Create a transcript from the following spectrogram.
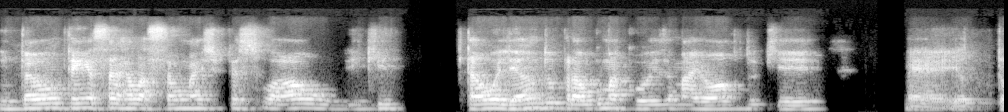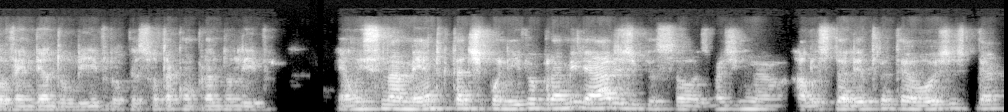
Então, tem essa relação mais pessoal e que está olhando para alguma coisa maior do que é, eu estou vendendo um livro, a pessoa está comprando um livro. É um ensinamento que está disponível para milhares de pessoas. Imagina, a Luz da Letra até hoje né,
